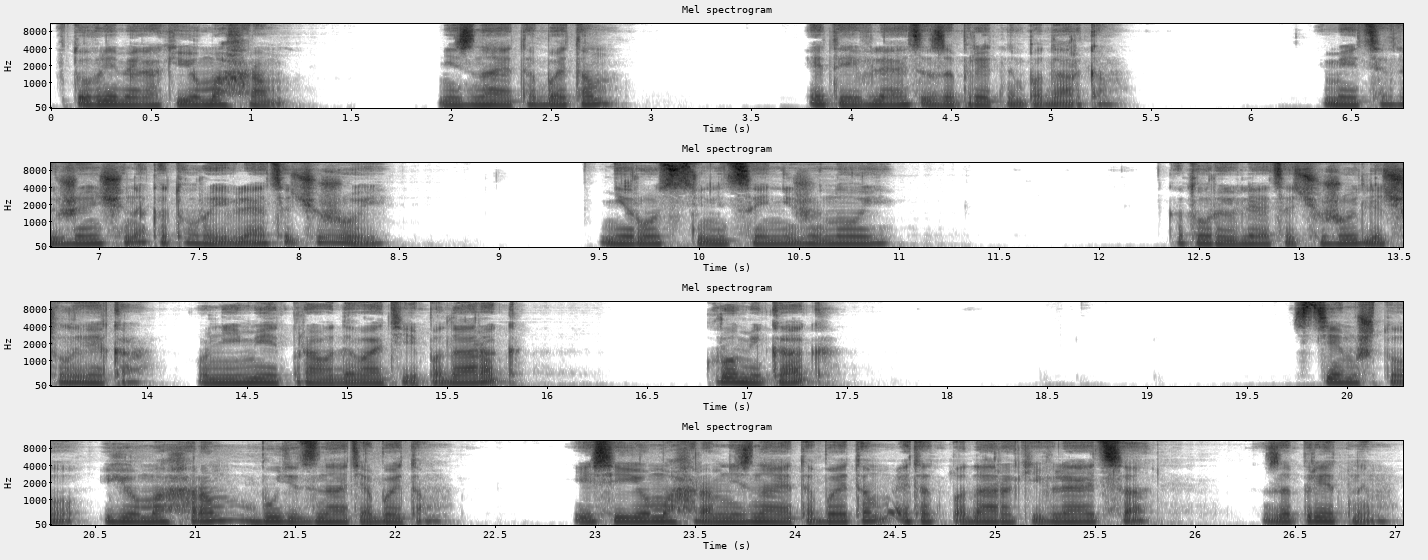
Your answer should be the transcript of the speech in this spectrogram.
в то время как ее махрам не знает об этом, это является запретным подарком. Имеется в виду женщина, которая является чужой, не родственницей, не женой, которая является чужой для человека. Он не имеет права давать ей подарок, кроме как с тем, что ее махрам будет знать об этом. Если ее махрам не знает об этом, этот подарок является запретным,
